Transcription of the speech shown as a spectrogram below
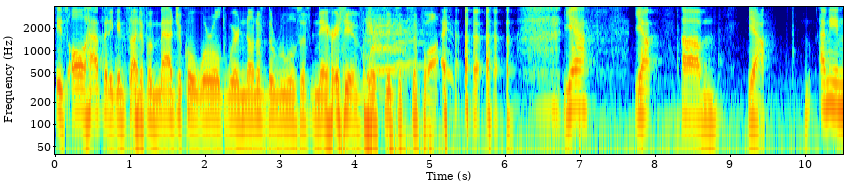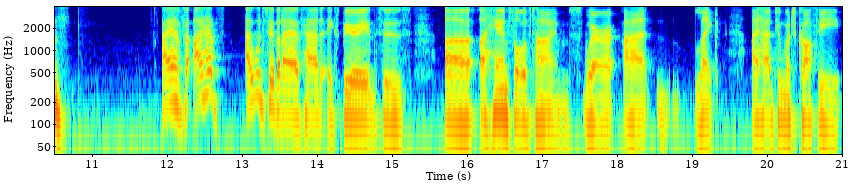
is all happening inside of a magical world where none of the rules of narrative or physics apply. Yeah, yeah, um, yeah. I mean, I have, I have, I would say that I have had experiences uh, a handful of times where, uh, like, I had too much coffee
